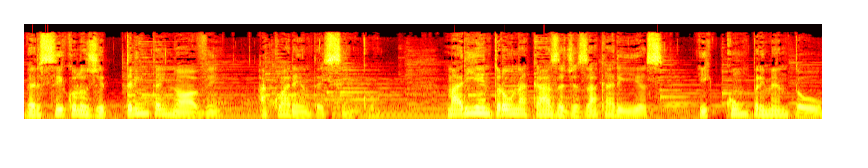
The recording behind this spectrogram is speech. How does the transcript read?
versículos de 39 a 45. Maria entrou na casa de Zacarias e cumprimentou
